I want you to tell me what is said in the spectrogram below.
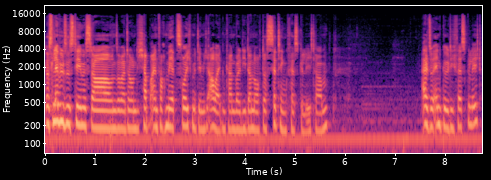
das Levelsystem ist da und so weiter und ich habe einfach mehr Zeug, mit dem ich arbeiten kann, weil die dann auch das Setting festgelegt haben. Also endgültig festgelegt.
